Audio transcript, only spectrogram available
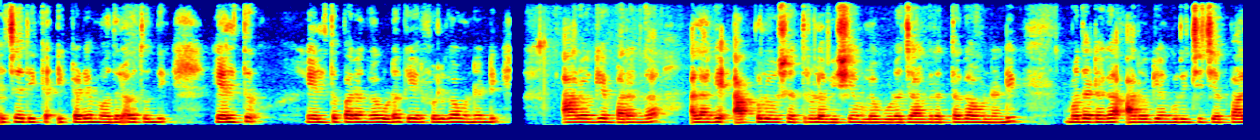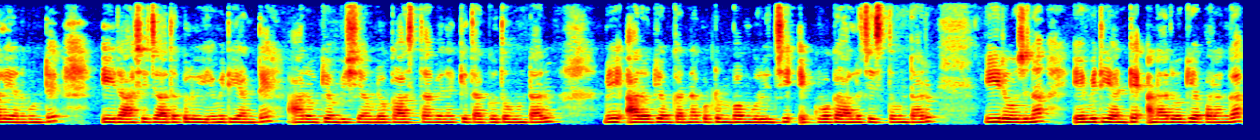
హెచ్చరిక ఇక్కడే మొదలవుతుంది. హెల్త్ హెల్త్ పరంగా కూడా కేర్ఫుల్గా ఉండండి. ఆరోగ్యం పరంగా అలాగే అప్పులు శత్రుల విషయంలో కూడా జాగ్రత్తగా ఉండండి. మొదటగా ఆరోగ్యం గురించి చెప్పాలి అనుకుంటే ఈ రాశి జాతకులు ఏమిటి అంటే ఆరోగ్యం విషయంలో కాస్త వెనక్కి తగ్గుతూ ఉంటారు. మీ ఆరోగ్యం కన్నా కుటుంబం గురించి ఎక్కువగా ఆలోచిస్తూ ఉంటారు. ఈ రోజున ఏమిటి అంటే అనారోగ్యపరంగా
